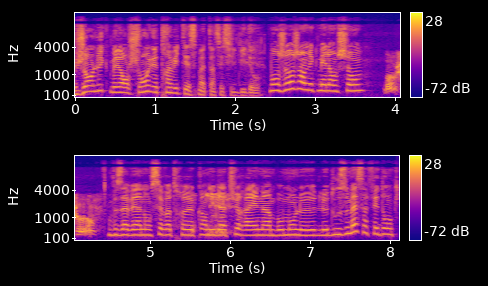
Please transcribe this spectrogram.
Jean-Luc Mélenchon est notre invité ce matin, Cécile Bidot. Bonjour Jean-Luc Mélenchon. Bonjour. Vous avez annoncé votre candidature à Hénin-Beaumont le, le 12 mai. Ça fait donc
